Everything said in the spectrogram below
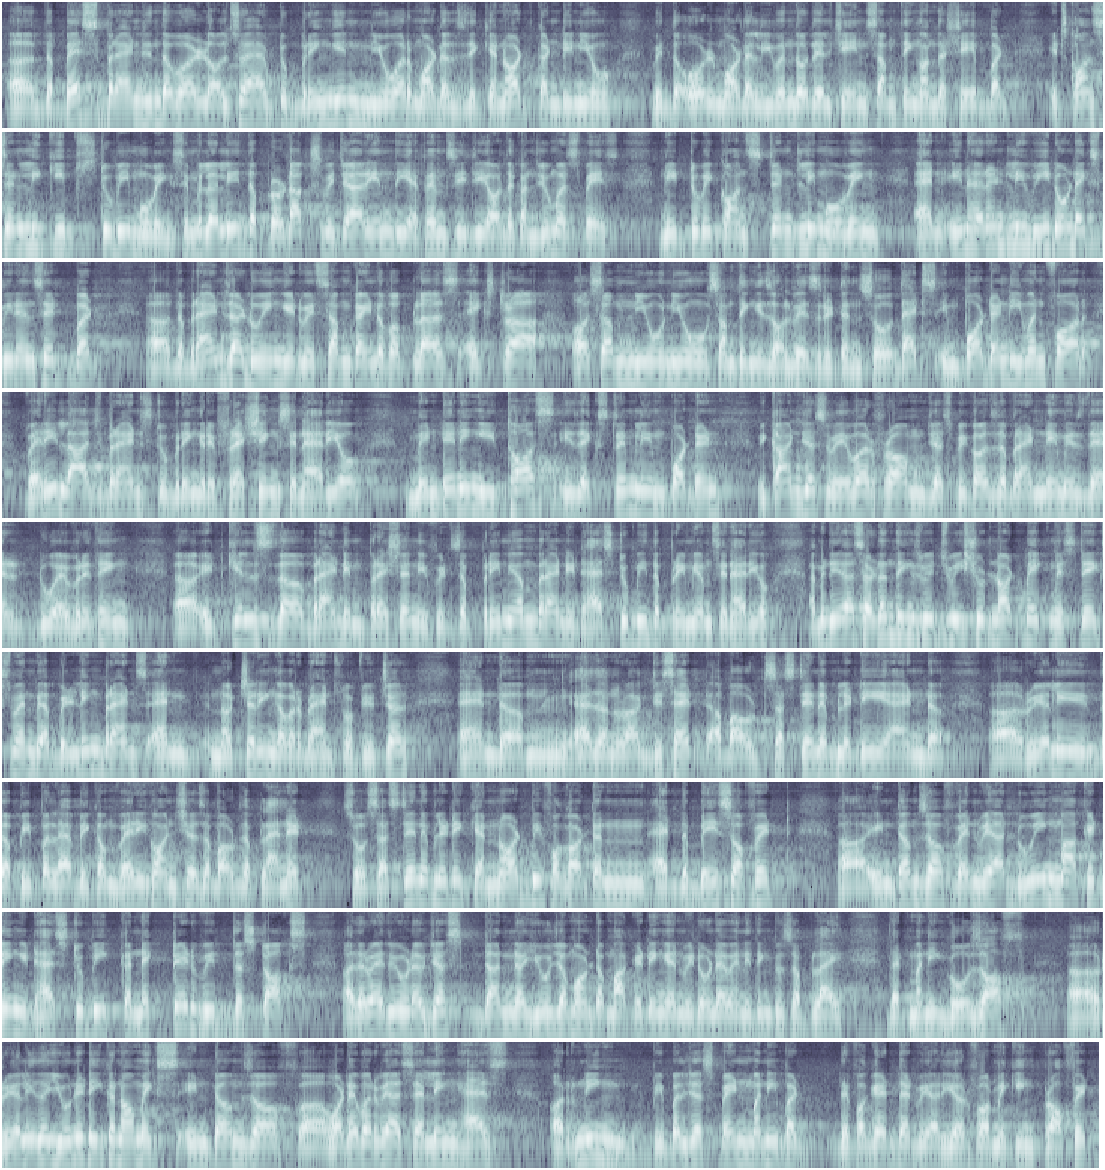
Uh, the best brands in the world also have to bring in newer models. They cannot continue with the old model, even though they'll change something on the shape, but it constantly keeps to be moving. Similarly, the products which are in the FMCG or the consumer space need to be constantly moving, and inherently we don't experience it, but uh, the brands are doing it with some kind of a plus, extra, or some new, new, something is always written. So that's important even for very large brands to bring refreshing scenario. Maintaining ethos is extremely important. We can't just waver from just because the brand name is there, do everything uh, it kills the brand impression. If it's a premium brand, it has to be the premium scenario. I mean, there are certain things which we should not make mistakes when we are building brands and nurturing our brands for future. And um, as Anurag ji said about sustainability and uh, really the people have become very conscious about the planet. So sustainability cannot be forgotten at the base of it. Uh, in terms of when we are doing marketing, it has to be connected with the stocks Otherwise, we would have just done a huge amount of marketing and we don't have anything to supply. That money goes off. Uh, really, the unit economics in terms of uh, whatever we are selling has earning. People just spend money, but they forget that we are here for making profit.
